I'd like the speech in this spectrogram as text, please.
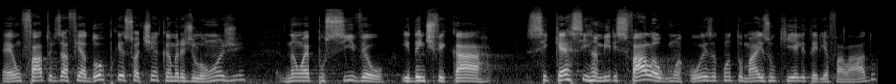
É um fato desafiador porque só tinha câmera de longe, não é possível identificar sequer se Ramires fala alguma coisa, quanto mais o que ele teria falado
